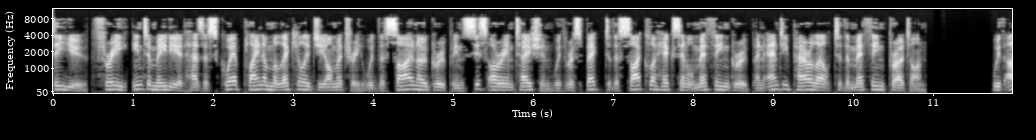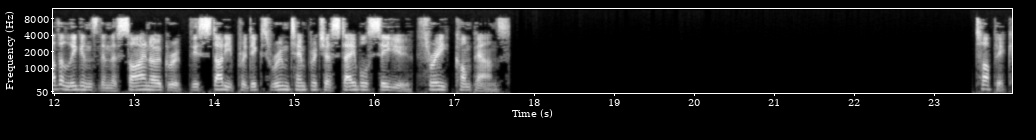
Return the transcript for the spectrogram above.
Cu intermediate has a square planar molecular geometry with the cyano group in cis orientation with respect to the cyclohexenyl group and antiparallel to the methine proton. With other ligands than the cyano group this study predicts room temperature stable Cu compounds. Topic:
